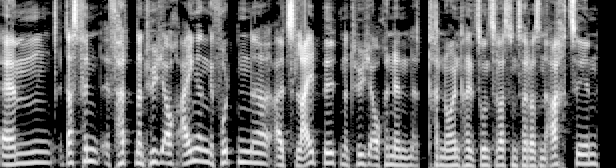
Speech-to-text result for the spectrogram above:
Ähm, das find, hat natürlich auch Eingang gefunden äh, als Leitbild, natürlich auch in den neuen Traditionserlass von 2018,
